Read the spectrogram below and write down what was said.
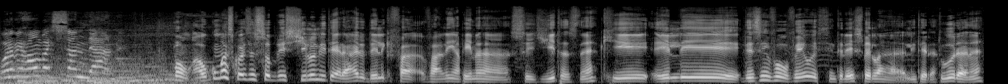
Wanna be home by sundown. Bom, algumas coisas sobre o estilo literário dele que valem a pena ser ditas, né? Que ele desenvolveu esse interesse pela literatura, né?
